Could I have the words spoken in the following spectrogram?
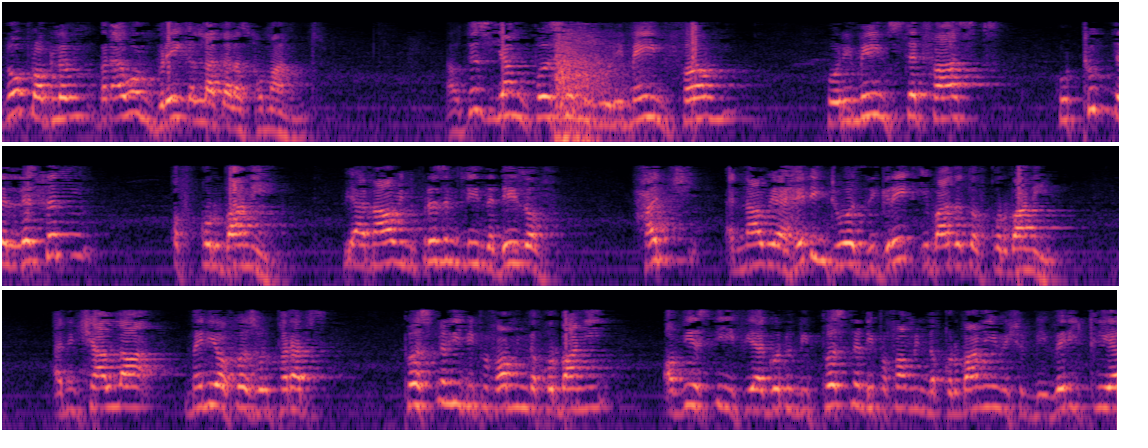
no problem, but I won't break Allah Ta'ala's command. Now this young person who remained firm, who remained steadfast, who took the lesson of Qurbani. We are now in presently in the days of Hajj, and now we are heading towards the great ibadat of Qurbani. And inshallah, many of us will perhaps personally be performing the Qurbani, Obviously, if we are going to be personally performing the Qurbani, we should be very clear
